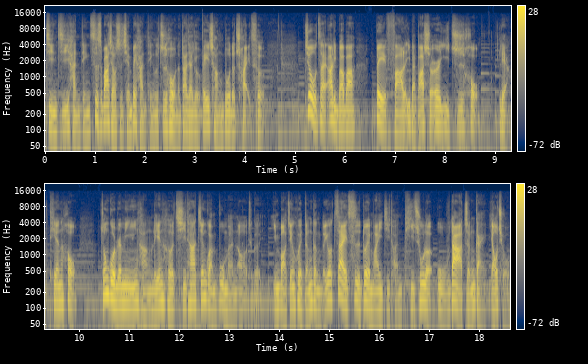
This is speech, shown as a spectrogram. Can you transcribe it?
紧急喊停，四十八小时前被喊停了之后呢，大家有非常多的揣测。就在阿里巴巴被罚了一百八十二亿之后，两天后，中国人民银行联合其他监管部门哦，这个银保监会等等的，又再次对蚂蚁集团提出了五大整改要求。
